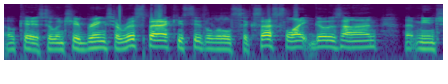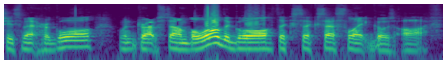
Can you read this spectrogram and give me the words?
Okay, so when she brings her wrist back, you see the little success light goes on. That means she's met her goal. When it drops down below the goal, the success light goes off.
